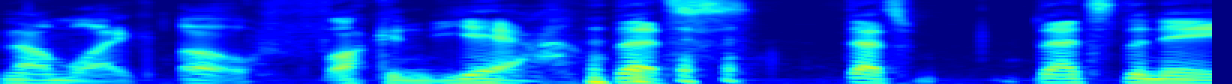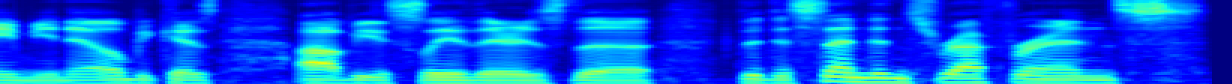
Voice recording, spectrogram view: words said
and I'm like oh fucking yeah that's that's that's the name you know because obviously there's the the Descendents reference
